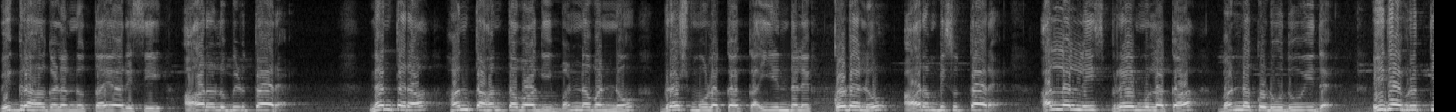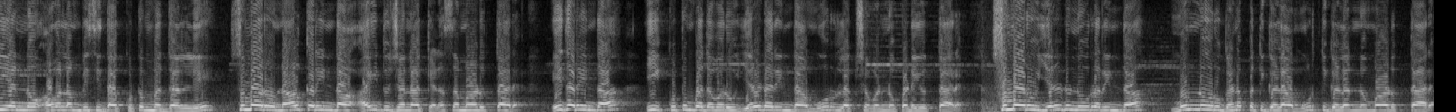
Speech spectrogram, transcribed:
ವಿಗ್ರಹಗಳನ್ನು ತಯಾರಿಸಿ ಆರಲು ಬಿಡುತ್ತಾರೆ. ನಂತರ ಹಂತ ಹಂತವಾಗಿ ಬಣ್ಣವನ್ನು ಬ್ರಷ್ ಮೂಲಕ ಕೈಯಿಂದಲೇ ಕೊಡಲು ಆರಂಭಿಸುತ್ತಾರೆ. ಅಲ್ಲಲ್ಲಿ ಸ್ಪ್ರೇ ಮೂಲಕ ಬಣ್ಣ ಕೊಡುವುದೂ ಇದೆ. ಇದೇ ವೃತ್ತಿಯನ್ನು ಅವಲಂಬಿಸಿದ ಕುಟುಂಬದಲ್ಲಿ ಸುಮಾರು ನಾಲ್ಕರಿಂದ ಐದು ಜನ ಕೆಲಸ ಮಾಡುತ್ತಾರೆ. ಇದರಿಂದ ಈ ಕುಟುಂಬದವರು ಎರಡರಿಂದ ಮೂರು ಲಕ್ಷವನ್ನು ಪಡೆಯುತ್ತಾರೆ. ಸುಮಾರು ಎರಡು ನೂರರಿಂದ ಮುನ್ನೂರು ಗಣಪತಿಗಳ ಮೂರ್ತಿಗಳನ್ನು ಮಾಡುತ್ತಾರೆ.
